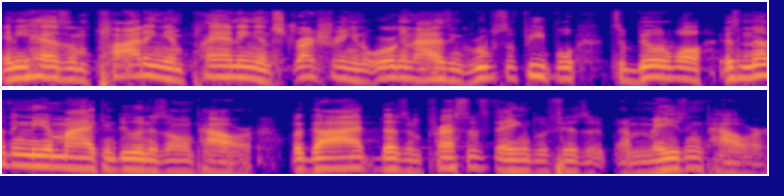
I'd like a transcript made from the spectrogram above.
and he has them plotting and planning and structuring and organizing groups of people to build a wall. There's nothing Nehemiah can do in his own power. But God does impressive things with his amazing power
